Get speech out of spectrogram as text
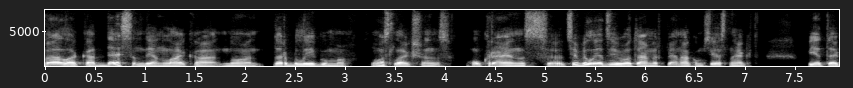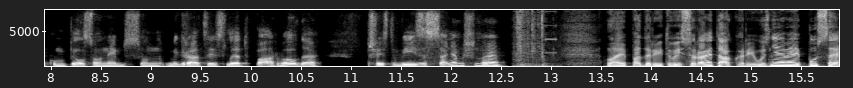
vēlāk kā desmit dienu laikā no darba līguma noslēgšanas Ukrainas eh, civiliedzīvotājiem ir pienākums iesniegt pieteikumu pilsonības un migrācijas lietu pārvaldē šīs vīzas saņemšanai. Lai padarītu visu raitāku arī uzņēmēju pusē,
